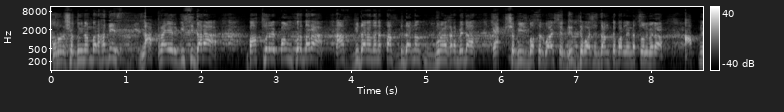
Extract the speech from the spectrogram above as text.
পনেরোশো দুই নম্বর হাদিস লাটরায়ের বিসি দ্বারা, পাথরের কঙ্কর দ্বারা তাস বিধানা দ্বারা তাস বিধানা গুণা করা বেদাত। একশো বিশ বছর বয়সে, বৃদ্ধ বয়সে জানতে পারলেন না চলবে না। আপনি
